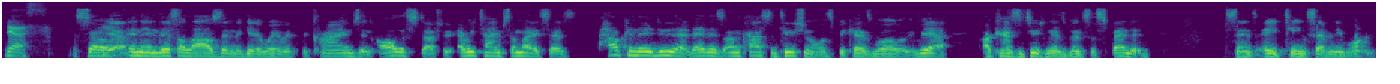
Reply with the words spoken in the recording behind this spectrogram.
yes So, Yeah. and then this allows them to get away with the crimes and all the stuff. Every time somebody says, How can they do that? That is unconstitutional. It's because, well, yeah, our Constitution has been suspended since 1871.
